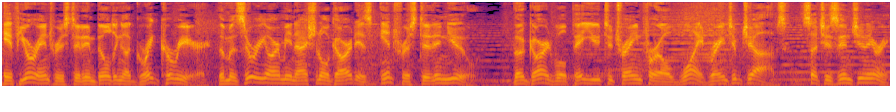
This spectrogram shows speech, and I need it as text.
If you're interested in building a great career, the Missouri Army National Guard is interested in you. The Guard will pay you to train for a wide range of jobs, such as engineering,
